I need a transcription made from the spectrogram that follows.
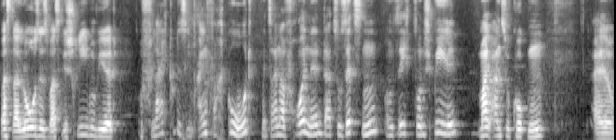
was da los ist, was geschrieben wird. Und vielleicht tut es ihm einfach gut, mit seiner Freundin da zu sitzen und sich so ein Spiel mal anzugucken. Also,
